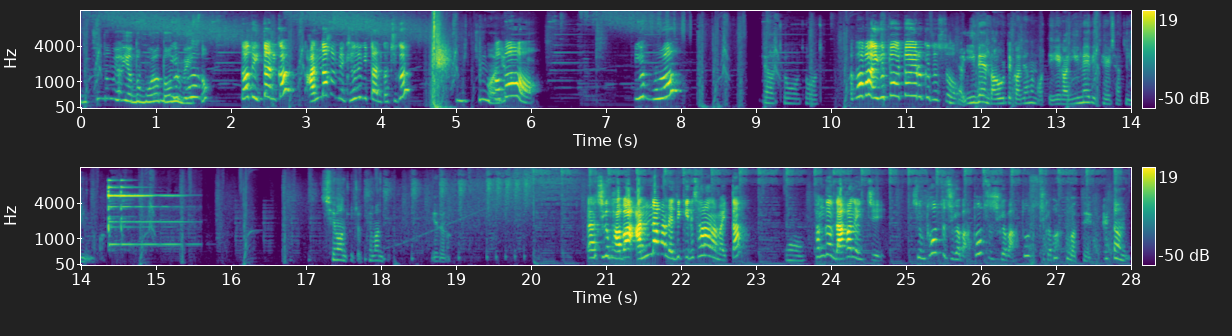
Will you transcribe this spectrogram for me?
미친놈이야. 야 너 뭐야? 너는 이게 왜 뭐야? 있어? 나도 있다니까? 안 나가면 계속 있다니까 지금? 미친 거 아니야? 봐봐. 이게 뭐야? 야 저거 저거. 저거. 아, 봐봐 이게 또 또 이렇게 됐어. 야, 이맵 나올 때까지 하는 것 같아. 얘가 이 맵이 제일 자신 있나 봐. 제만 조져. 제만 줘. 얘들아. 야 지금 봐봐 안 나간 애들끼리 살아남아 있다? 어. 방금 나간 애 있지? 지금 토스트 죽여봐. 토스트 죽여봐. 토스트 죽여봐. 토스트 같아. 일단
